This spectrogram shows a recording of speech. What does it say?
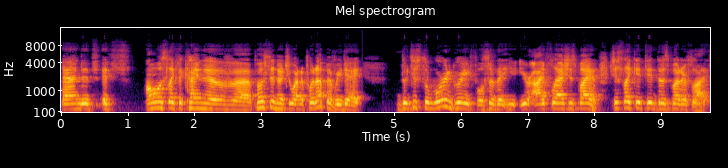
And it's, it's almost like the kind of uh, post-it note you want to put up every day. The, just the word grateful so that you, your eye flashes by it, just like it did those butterflies.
